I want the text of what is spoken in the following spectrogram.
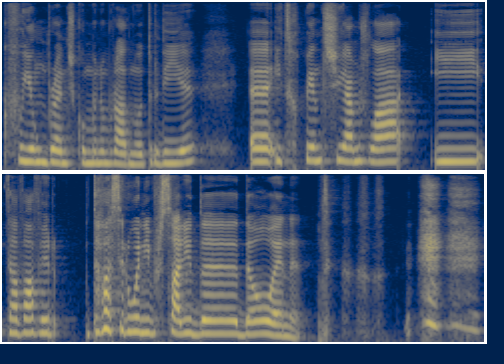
que fui a um brunch com o meu namorado no outro dia, uh, e de repente chegámos lá e estava a ver, estava a ser o aniversário da, da Oana.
